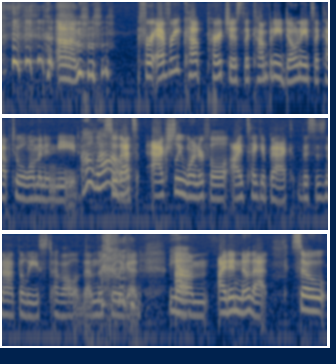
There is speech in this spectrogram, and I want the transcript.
um, for every cup purchased, the company donates a cup to a woman in need. Oh, wow. So that's actually wonderful. I take it back. This is not the least of all of them. That's really good. Yeah. Um, I didn't know that. So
